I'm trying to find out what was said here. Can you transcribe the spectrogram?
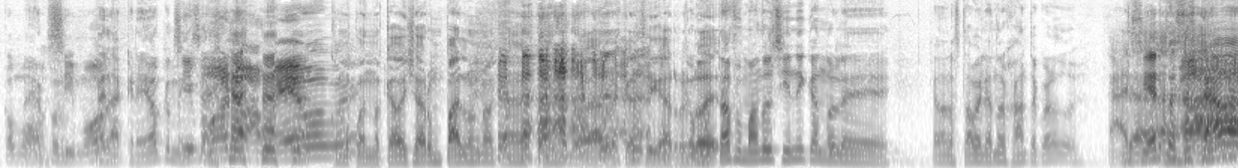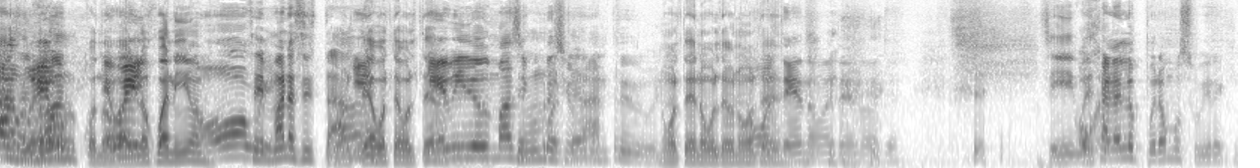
Como "Ay, pues, Simón. Me la creo que me dice. Simón, no, a huevo, güey. Como cuando acaba de echar un palo, ¿no? Acá, acá lo agarra acá el cigarro. Como Lo de- estaba fumando el cine cuando le. Cuando lo estaba bailando el Han, ¿te acuerdas, güey? Ah, es cierto, así Ah, estaba, güey. Simón. Cuando güey, bailó Juanillo. No, güey. Simón, así estaba. Voltea, voltea, voltea. Qué videos más impresionantes, güey. No voltee, no voltee, no No voltee. volteen, no volteen, no volteen. Sí, güey. Ojalá lo pudiéramos subir aquí.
